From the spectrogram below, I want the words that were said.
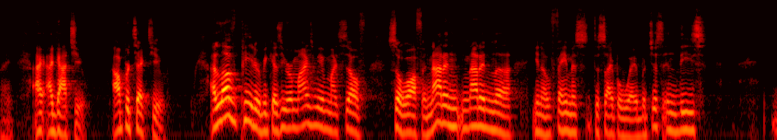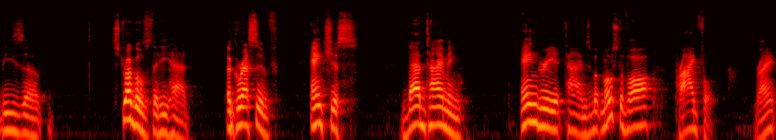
Right? I, I got you. I'll protect you. I love Peter because he reminds me of myself so often, not in not in the you know famous disciple way, but just in these these uh, struggles that he had, aggressive, anxious, bad timing, angry at times, but most of all, prideful, right?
